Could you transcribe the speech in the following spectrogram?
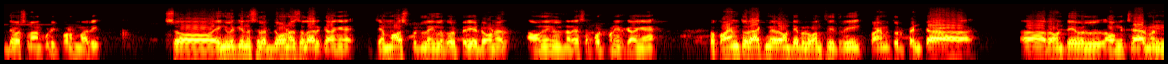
இந்த வருஷம் நாங்கள் கூட்டிகிட்டு போன மாதிரி. ஸோ எங்களுக்கு இன்னும் சில டோனர்ஸ் எல்லாம் இருக்காங்க. ஜெம் ஹாஸ்பிட்டல் எங்களுக்கு ஒரு பெரிய டோனர் அவங்க எங்களுக்கு நிறைய சப்போர்ட் பண்ணியிருக்காங்க. இப்போ கோயம்புத்தூர் ஆக்மி round table one three three Coimbatore penta round table அவங்க chairman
